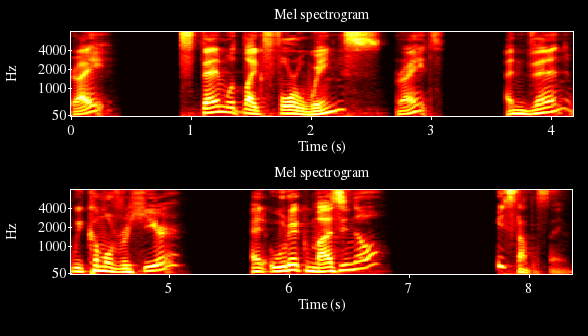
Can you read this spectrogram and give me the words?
right? stem with like four wings, right? And then we come over here, and Urek Mazino, it's not the same.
